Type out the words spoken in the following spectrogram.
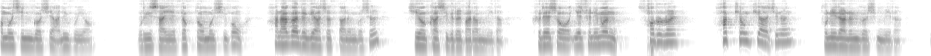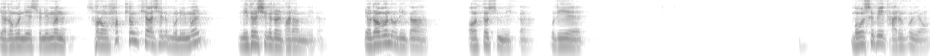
허무신 것이 아니고요. 우리 사이에 벽도 허무시고 하나가 되게 하셨다는 것을 기억하시기를 바랍니다. 그래서 예수님은 서로를 화평케 하시는 분이라는 것입니다. 여러분 예수님은 서로 화평케 하시는 분임을 믿으시기를 바랍니다. 여러분 우리가 어떻습니까? 우리의 모습이 다르고요.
